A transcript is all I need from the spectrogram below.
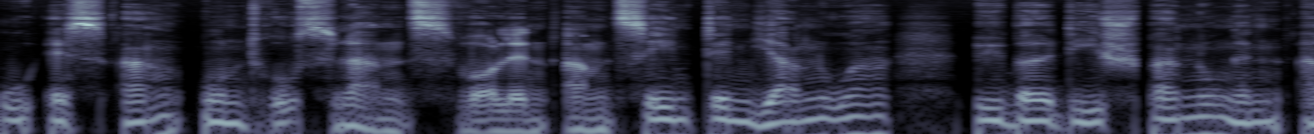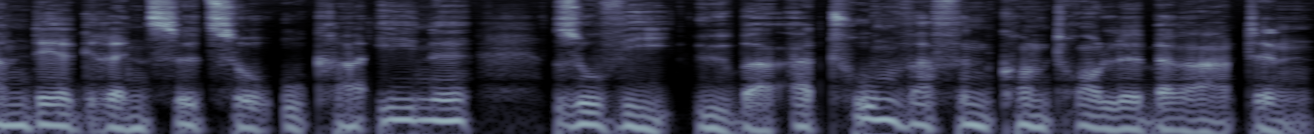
USA und Russlands wollen am 10. Januar über die Spannungen an der Grenze zur Ukraine sowie über Atomwaffenkontrolle beraten.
